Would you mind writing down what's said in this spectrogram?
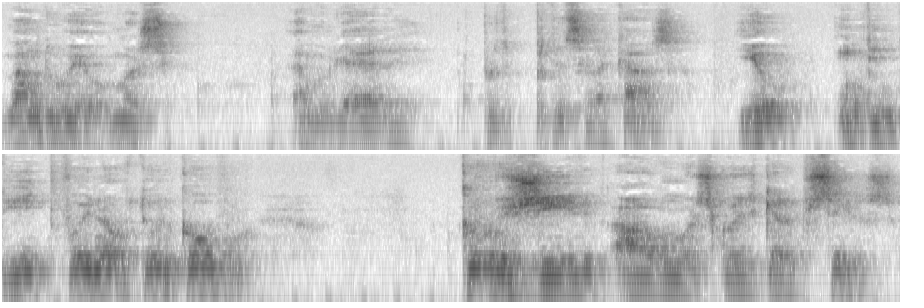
mando eu, mas a mulher per- pertence à casa. Eu entendi que foi na altura que houve corrigir algumas coisas que era preciso.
